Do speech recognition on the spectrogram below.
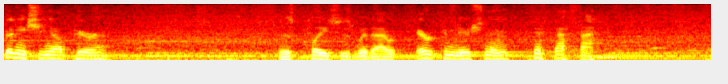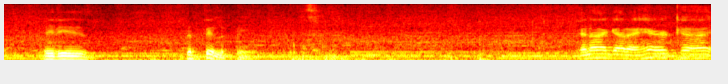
finishing up here. This place is without air conditioning. it is the Philippines. And I got a haircut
